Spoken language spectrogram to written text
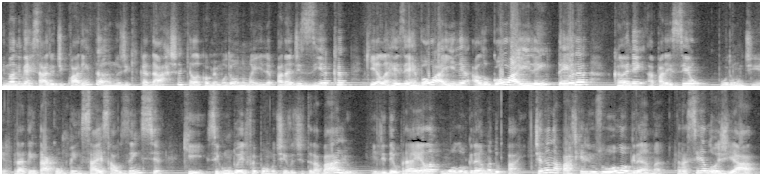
E no aniversário de 40 anos de Kika Darsha, que ela comemorou numa ilha paradisíaca, que ela reservou a ilha, alugou a ilha inteira Kanye apareceu por um dia. Para tentar compensar essa ausência, que, segundo ele, foi por motivos de trabalho, ele deu para ela um holograma do pai. Tirando a parte que ele usa o holograma para se elogiar,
